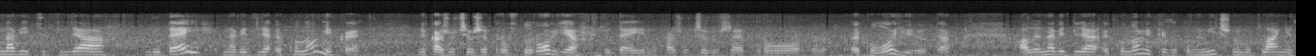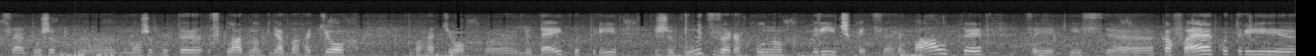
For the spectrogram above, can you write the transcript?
навіть для людей, навіть для економіки, не кажучи вже про здоров'я людей, не кажучи вже про екологію, так? але навіть для економіки в економічному плані це дуже може бути складно для багатьох багатьох е, людей, котрі живуть за рахунок річки. Це рибалки, це якісь е, кафе, котрі е,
